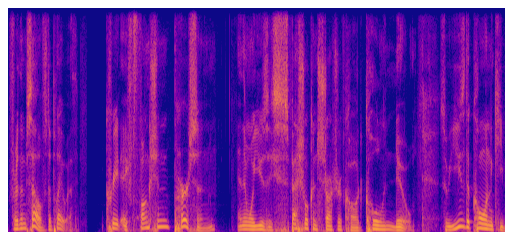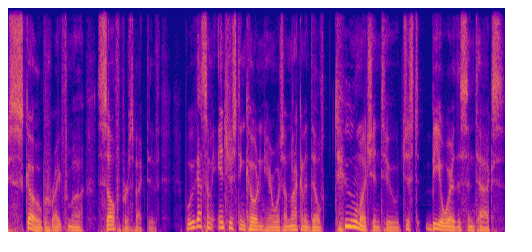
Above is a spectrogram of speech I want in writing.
for themselves to play with. Create a function person and then we'll use a special constructor called colon new. So we use the colon to keep scope, right, from a self perspective. But we've got some interesting code in here, which I'm not going to delve too much into. Just be aware the syntax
